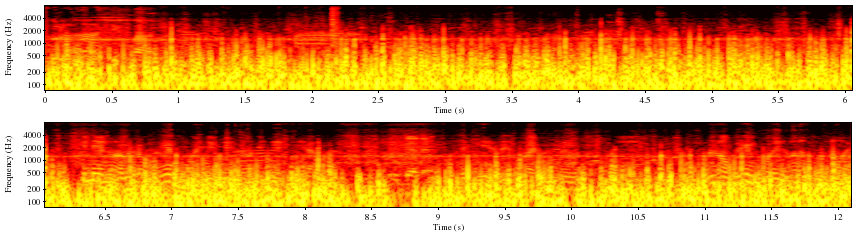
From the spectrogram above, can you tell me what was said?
ชุดละห้าสิบบาทพี่เนยหน่อยไม่ลองเพลงมวยนิดนึงนะที่เสียง เดี๋ยว เสียงได้หน่อยนึงไม่ลองเพลงมวยมากหน่อย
